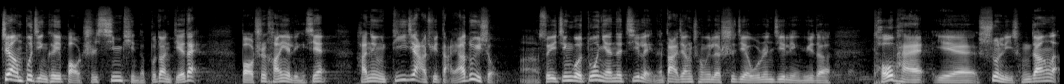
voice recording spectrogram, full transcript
这样不仅可以保持新品的不断迭代，保持行业领先，还能用低价去打压对手啊！所以经过多年的积累呢，大疆成为了世界无人机领域的头牌，也顺理成章了。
